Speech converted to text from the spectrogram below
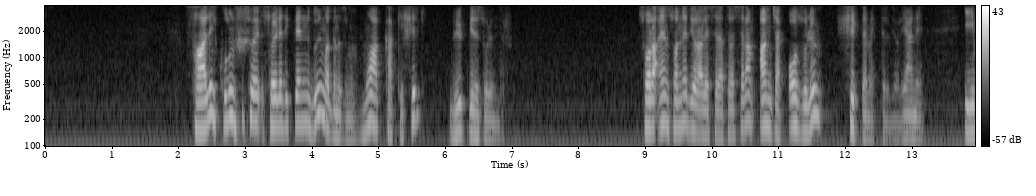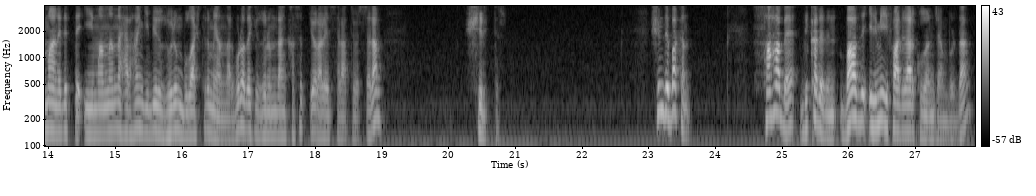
Salih kulun şu söylediklerini duymadınız mı? Muhakkak ki şirk büyük bir zulümdür. Sonra en son ne diyor aleyhissalatü vesselam? Ancak o zulüm şirk demektir diyor. Yani iman edip de imanlarına herhangi bir zulüm bulaştırmayanlar. Buradaki zulümden kasıt diyor aleyhissalatü vesselam şirktir. Şimdi bakın sahabe dikkat edin bazı ilmi ifadeler kullanacağım burada.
